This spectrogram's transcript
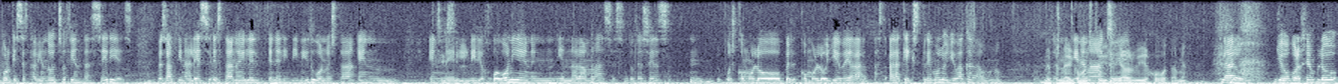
porque se está viendo 800 series. Entonces, al final es, está en el, en el individuo, no está en, en el videojuego ni en, ni en nada más. Es- Entonces es mm, pues como lo, como lo lleve, a, a- qué extremo lo lleva cada uno. Entonces, Depende no de cómo esté diseñado el videojuego también. Claro, yo por ejemplo,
